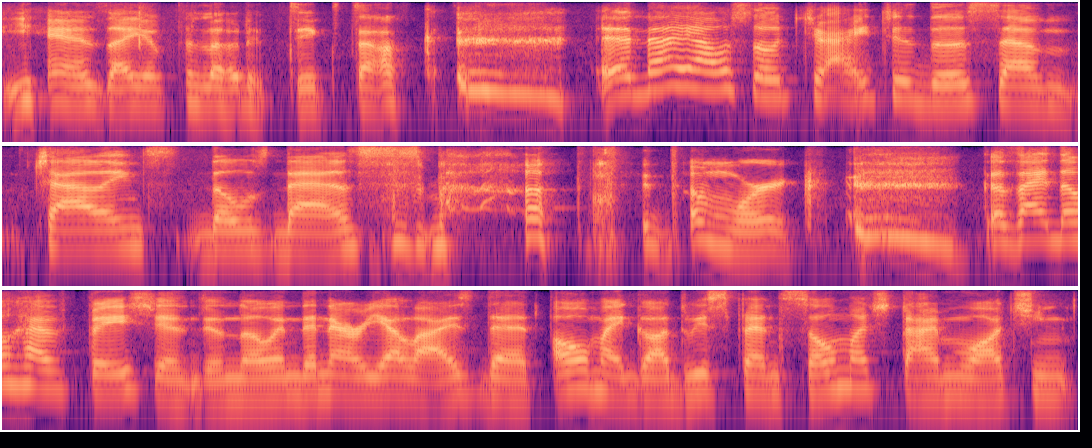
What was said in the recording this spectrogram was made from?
yes, I uploaded TikTok. And I also try to do some challenge those dances, but it don't work because I don't have patience, you know. And then I realized that, oh my God, we spend so much time watching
